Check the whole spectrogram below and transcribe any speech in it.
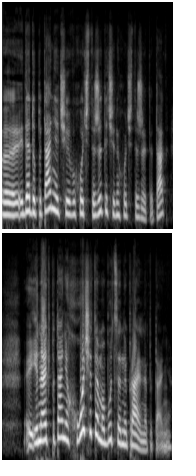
е, йде до питання, чи ви хочете жити, чи не хочете жити. Так? І навіть питання хочете, мабуть, це неправильне питання.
